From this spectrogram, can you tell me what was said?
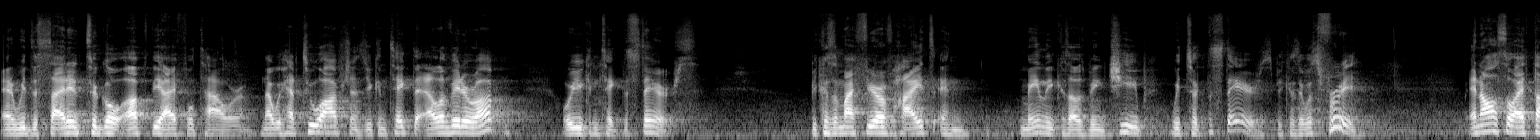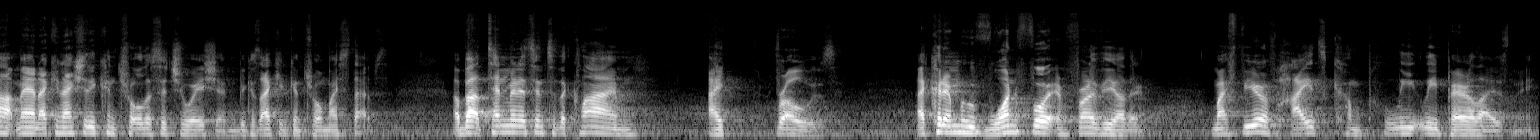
And we decided to go up the Eiffel Tower. Now, we had two options. You can take the elevator up, or you can take the stairs because of my fear of heights and mainly because I was being cheap, we took the stairs because it was free. And also, I thought, man, I can actually control the situation because I can control my steps. About 10 minutes into the climb, I froze. I couldn't move one foot in front of the other. My fear of heights completely paralyzed me.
